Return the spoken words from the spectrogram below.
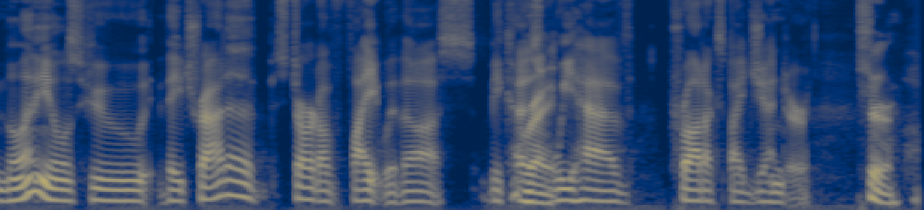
millennials who they try to start a fight with us because Right. we have products by gender. Sure.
